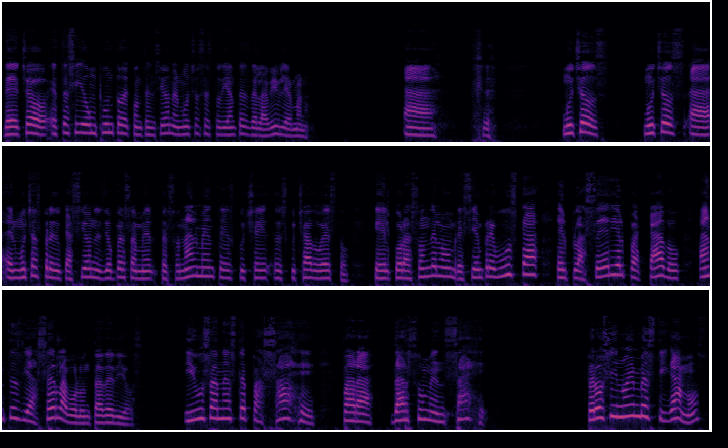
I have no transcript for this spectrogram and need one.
De hecho, este ha sido un punto de contención en muchos estudiantes de la Biblia, hermano. Ah, muchos, muchos, ah, en muchas predicaciones yo personalmente he escuchado esto, que el corazón del hombre siempre busca el placer y el pecado antes de hacer la voluntad de Dios. Y usan este pasaje para dar su mensaje. Pero si no investigamos,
